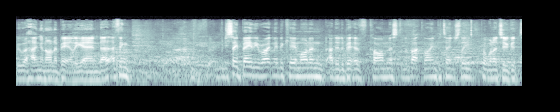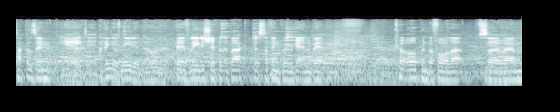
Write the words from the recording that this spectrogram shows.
we were hanging on a bit at the end. I, I think. uh, Would you say Bailey Wright maybe came on and added a bit of calmness to the back line potentially? Put one or two good tackles in. yeah, he did. I think it was needed though, wasn't it? bit of leadership at the back because I think we were getting a bit cut open before that. So um,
